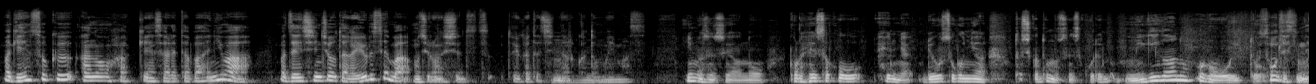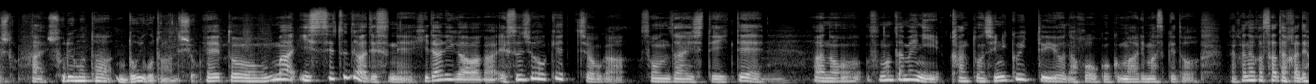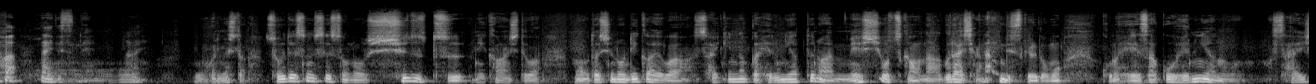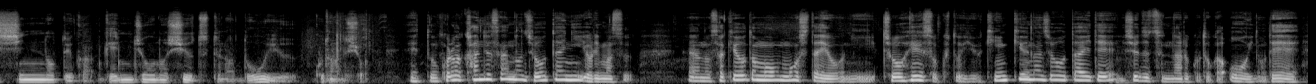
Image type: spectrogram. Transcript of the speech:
まあ、原則あの発見された場合には、まあ、全身状態が許せばもちろん手術という形になるかと思います。今先生あのこの閉鎖口ヘルニア両側にある確かでも先生これ右側の方が多いと聞きました。そ、ねはい、それまたどういうことなんでしょう？えっ、ー、とまあ一説ではですね左側が S 状結腸が存在していて。うんあのそのために貫頓しにくいというような報告もありますけどなかなか定かではないですね。はいわかりました。それで先生その手術に関しては、まあ、私の理解は最近なんかヘルニアっていうのはメッシュを使うなぐらいしかないんですけれどもこの閉鎖口ヘルニアの最新のというか現状の手術っていうのはどういうことなんでしょう？えっと、これは患者さんの状態によります。あの先ほども申したように腸閉塞という緊急な状態で手術になることが多いので、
